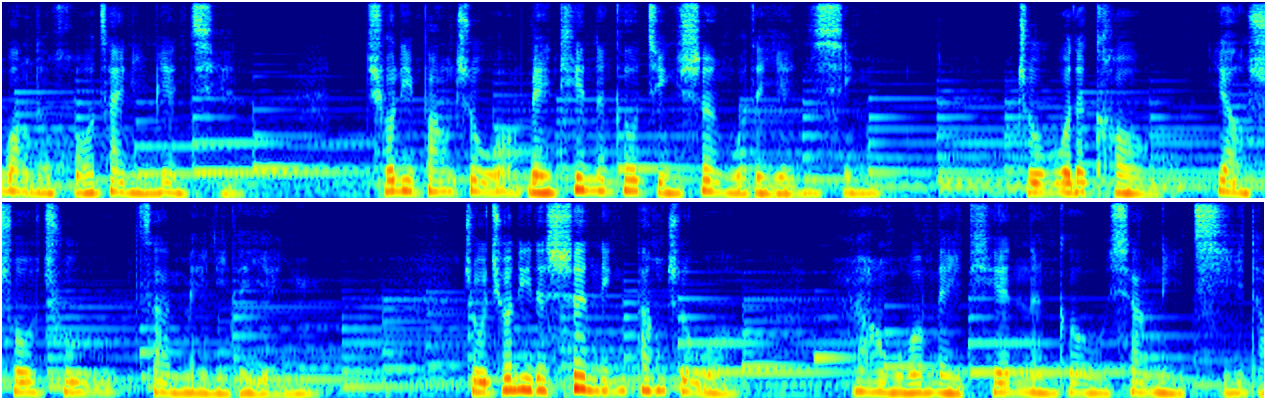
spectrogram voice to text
望的活在你面前，求你帮助我，每天能够谨慎我的言行。主，我的口要说出赞美你的言语。主，求你的圣灵帮助我，让我每天能够向你祈祷。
